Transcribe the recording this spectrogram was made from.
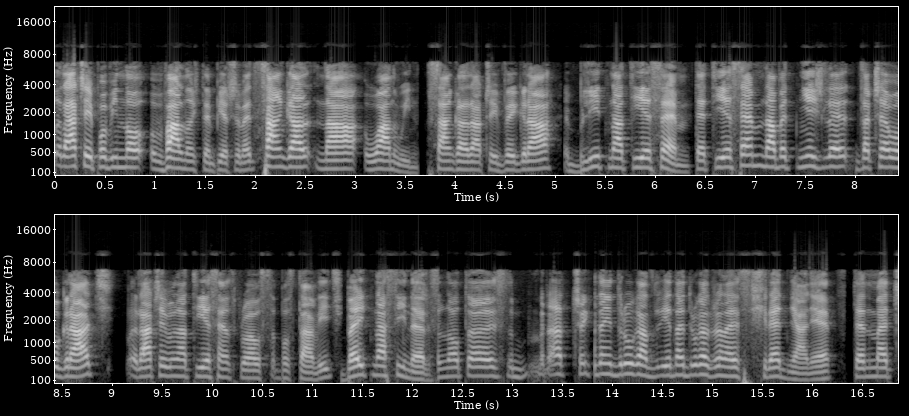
raczej powinno walnąć ten pierwszy mecz. Sangal na one win. Sangal raczej wygra. Blit na TSM. Te TSM nawet nieźle zaczęło grać. Raczej bym na TSM spróbował postawić. Bait na Sinners. No to jest raczej jedna i druga, jedna i druga drużyna jest średnia, nie? Ten mecz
